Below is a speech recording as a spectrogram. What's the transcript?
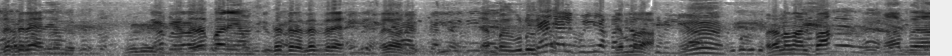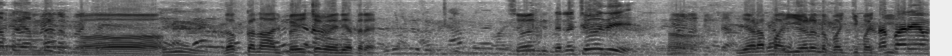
ഇതെത്രേ എൺപത് ഒരെണ്ണം നാൽപ്പാ? ഓ. ഇതൊക്കെ നാൽപ്പയിച്ച മേനി അത്ര. ഇനിയുടെ പയ്യകളുണ്ട് ബജ്ജി ബജ്ജി പറയാം?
